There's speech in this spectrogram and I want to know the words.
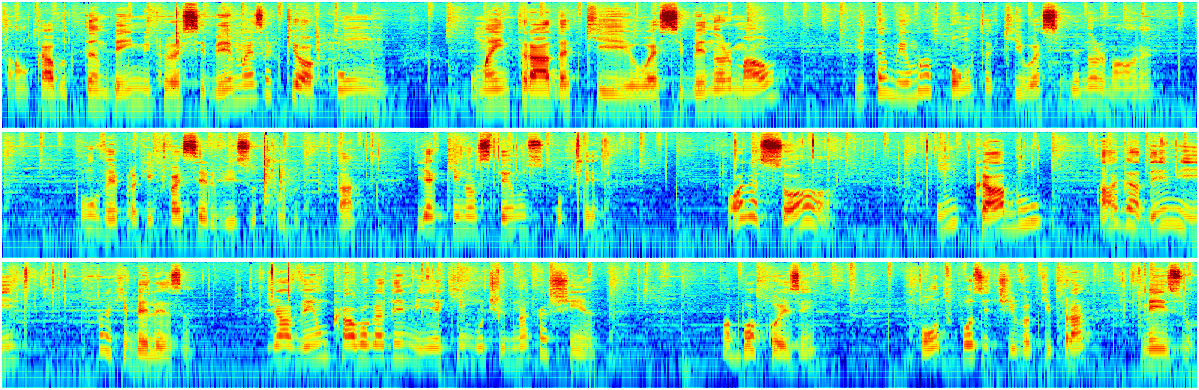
Tá, um cabo também micro USB, mas aqui ó, com uma entrada aqui USB normal e também uma ponta aqui USB normal, né? Vamos ver para que, que vai servir isso tudo, tá? E aqui nós temos o quê? Olha só, um cabo HDMI. Olha que beleza. Já vem um cabo HDMI aqui embutido na caixinha. Uma boa coisa, hein? Ponto positivo aqui para Meizu.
